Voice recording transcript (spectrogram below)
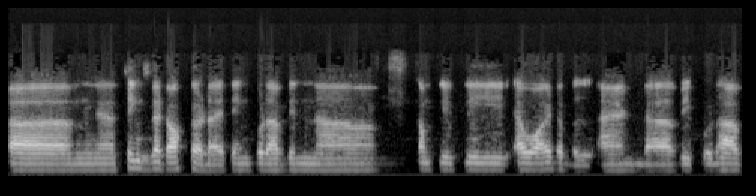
um, things that occurred, I think, could have been completely avoidable, and we could have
